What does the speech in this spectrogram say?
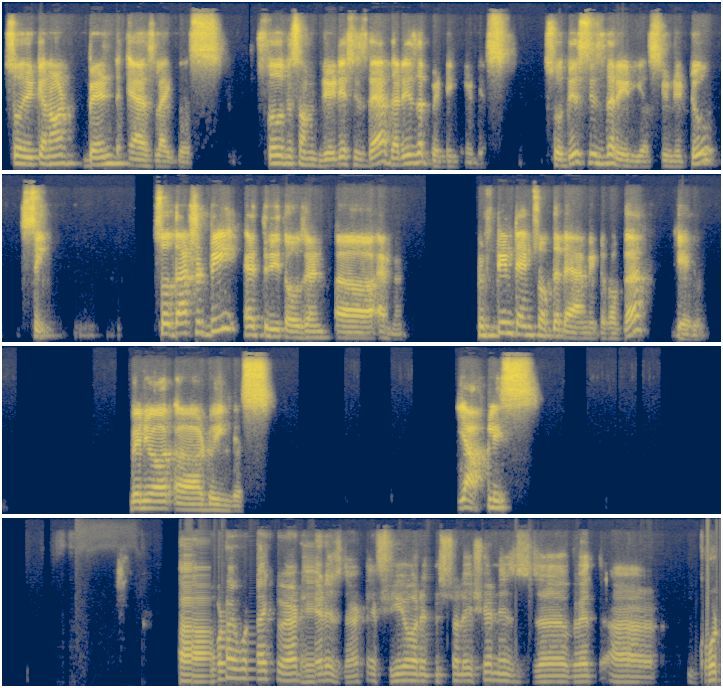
So you cannot bend as like this. So the some radius is there. That is the bending radius. So this is the radius you need to see. So that should be a 3000 uh, mm, 15 times of the diameter of the cable when you're uh, doing this. Yeah, please. Uh, what I would like to add here is that if your installation is uh, with a good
